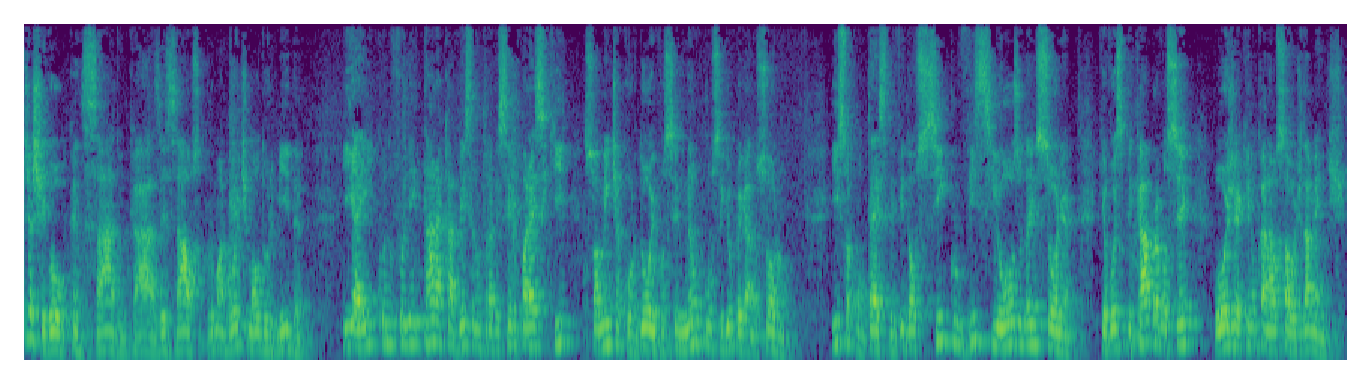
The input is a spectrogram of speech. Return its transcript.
já chegou cansado em casa, exausto por uma noite mal dormida? E aí, quando foi deitar a cabeça no travesseiro, parece que sua mente acordou e você não conseguiu pegar no sono? Isso acontece devido ao ciclo vicioso da insônia, que eu vou explicar para você hoje aqui no canal Saúde da Mente.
